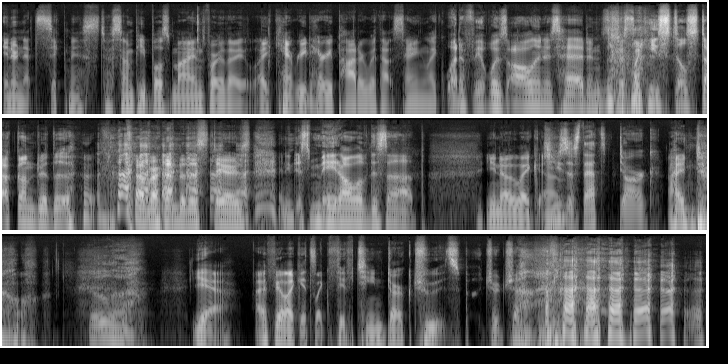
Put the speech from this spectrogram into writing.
internet sickness to some people's minds where they like can't read Harry Potter without saying like, what if it was all in his head and it's just like he's still stuck under the cover under the stairs and he just made all of this up. You know, like um, Jesus, that's dark. I know. Ugh. Yeah, I feel like it's like 15 dark truths your child.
